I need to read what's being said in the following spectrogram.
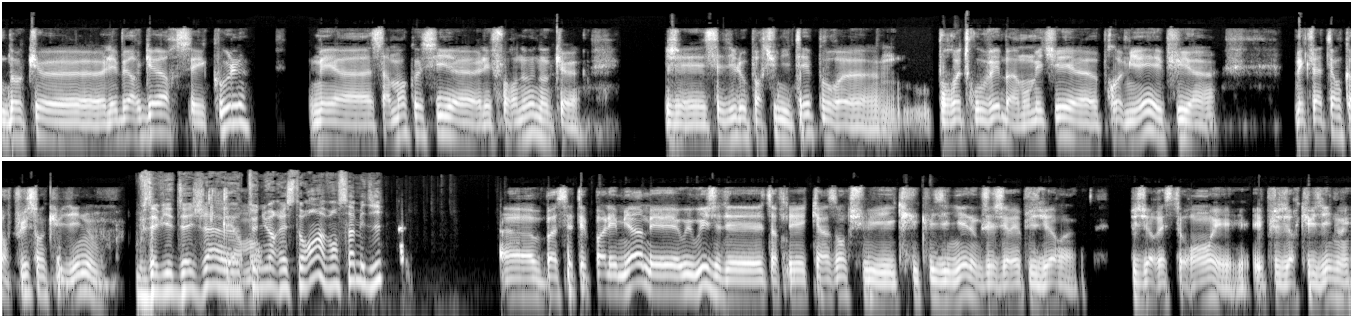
Donc euh, les burgers c'est cool, mais euh, ça manque aussi euh, les fourneaux. Donc euh, j'ai saisi l'opportunité pour pour retrouver bah, mon métier premier et puis m'éclater encore plus en cuisine. Vous aviez déjà tenu un restaurant avant ça, Mehdi? Euh, bah c'était pas les miens mais oui oui j'ai des ça fait 15 ans que je suis, que je suis cuisinier donc j'ai géré plusieurs plusieurs restaurants et, et plusieurs cuisines oui.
